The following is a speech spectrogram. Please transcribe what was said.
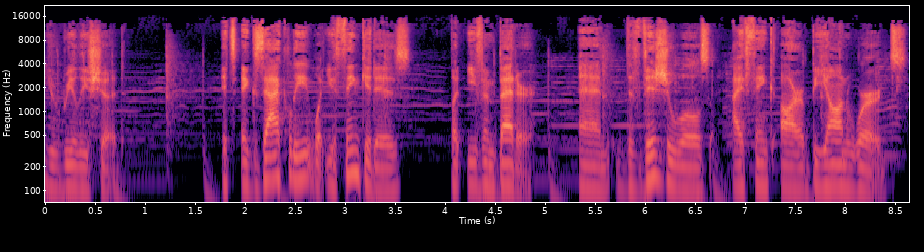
you really should. It's exactly what you think it is, but even better. And the visuals, I think, are beyond words.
